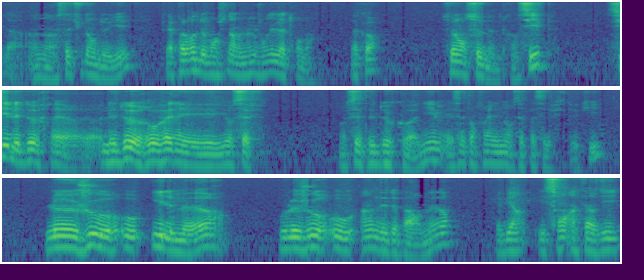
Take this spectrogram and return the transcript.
il a un, statut d'endeuillé, il n'a pas le droit de manger dans la même journée de la trauma. D'accord? Selon ce même principe, si les deux frères, les deux, Reuven et Yosef, donc c'était deux Kohanim, et cet enfant il est né, on pas c'est le fils de qui, le jour où il meurt, ou le jour où un des deux parents meurt, eh bien, ils seront interdits,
